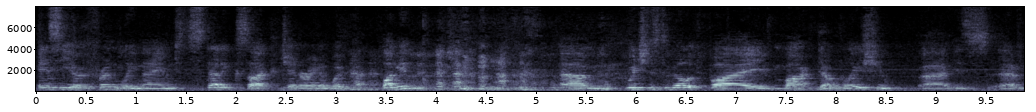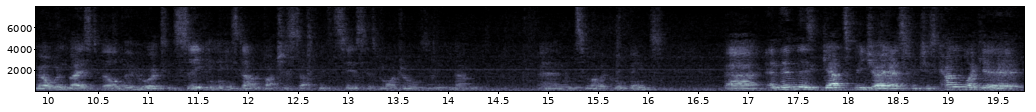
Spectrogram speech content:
SEO-friendly named Static Site Generator Webpack plugin, um, which is developed by Mark Dalgleish, who uh, is a Melbourne-based developer who works at Seek, and he's done a bunch of stuff with CSS modules and, um, and some other cool things. Uh, and then there's Gatsby.js, which is kind of like a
